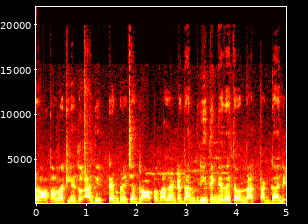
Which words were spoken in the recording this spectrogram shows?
డ్రాప్ అవ్వట్లేదు. అది టెంపరేచర్ డ్రాప్ అవ్వాలంటే దాని బ్రీతింగ్ ఏదైతే ఉందో అది తగ్గాలి.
